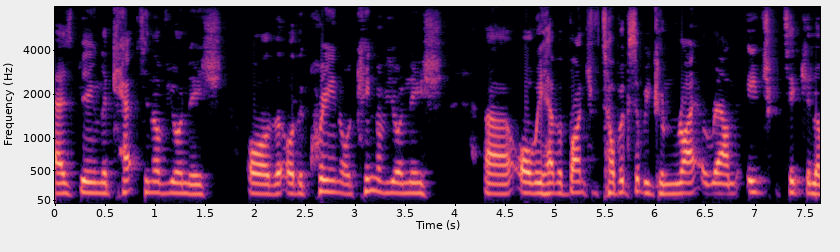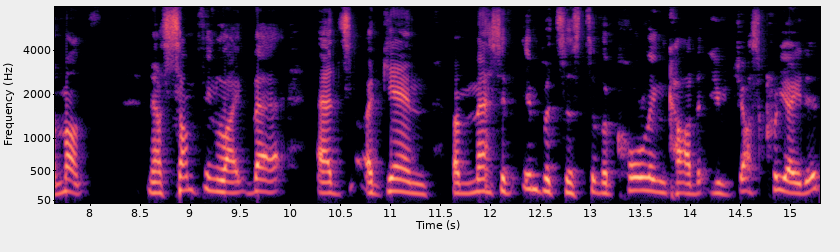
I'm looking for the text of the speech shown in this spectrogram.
as being the captain of your niche or the, or the queen or king of your niche, uh, or we have a bunch of topics that we can write around each particular month. Now, something like that adds again a massive impetus to the calling card that you've just created,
